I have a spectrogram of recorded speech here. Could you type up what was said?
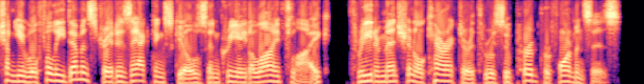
Cheng Yi will fully demonstrate his acting skills and create a lifelike, three-dimensional character through superb performances.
